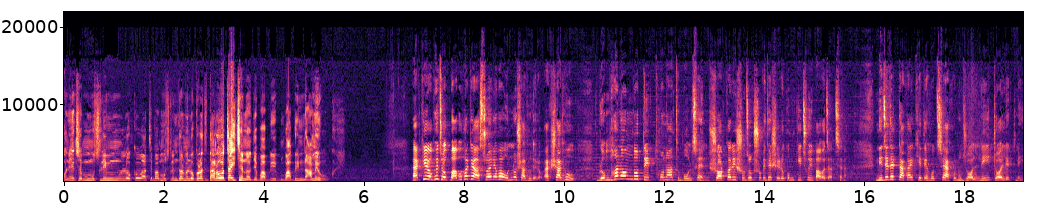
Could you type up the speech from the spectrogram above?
অনেক মুসলিম লোকও আছে বা মুসলিম ধর্মের লোকরা আছে, তারাও চাইছে না যে বাবরি, বাবরির নামে হোক। একই অভিযোগ, বাবুঘাটে আশ্রয় নেওয়া অন্য সাধুদেরও। এক সাধু, ব্রহ্মানন্দ তীর্থনাথ বলছেন, সরকারি সুযোগ সুবিধে সেরকম কিছুই পাওয়া যাচ্ছে না। নিজেদের টাকায় খেতে হচ্ছে, এখনও জল নেই, টয়লেট নেই,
